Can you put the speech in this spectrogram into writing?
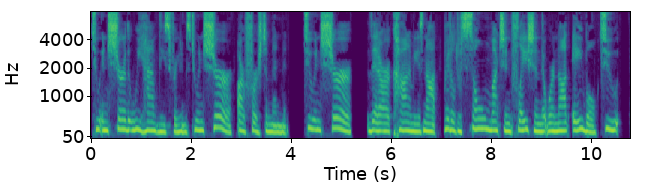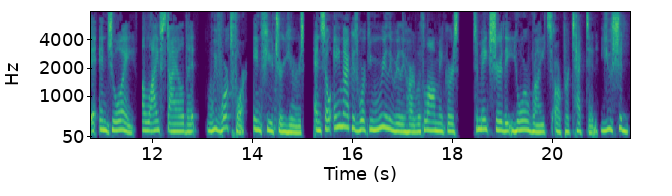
to ensure that we have these freedoms, to ensure our First Amendment, to ensure that our economy is not riddled with so much inflation that we're not able to enjoy a lifestyle that we've worked for in future years. And so AMAC is working really, really hard with lawmakers to make sure that your rights are protected. You should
